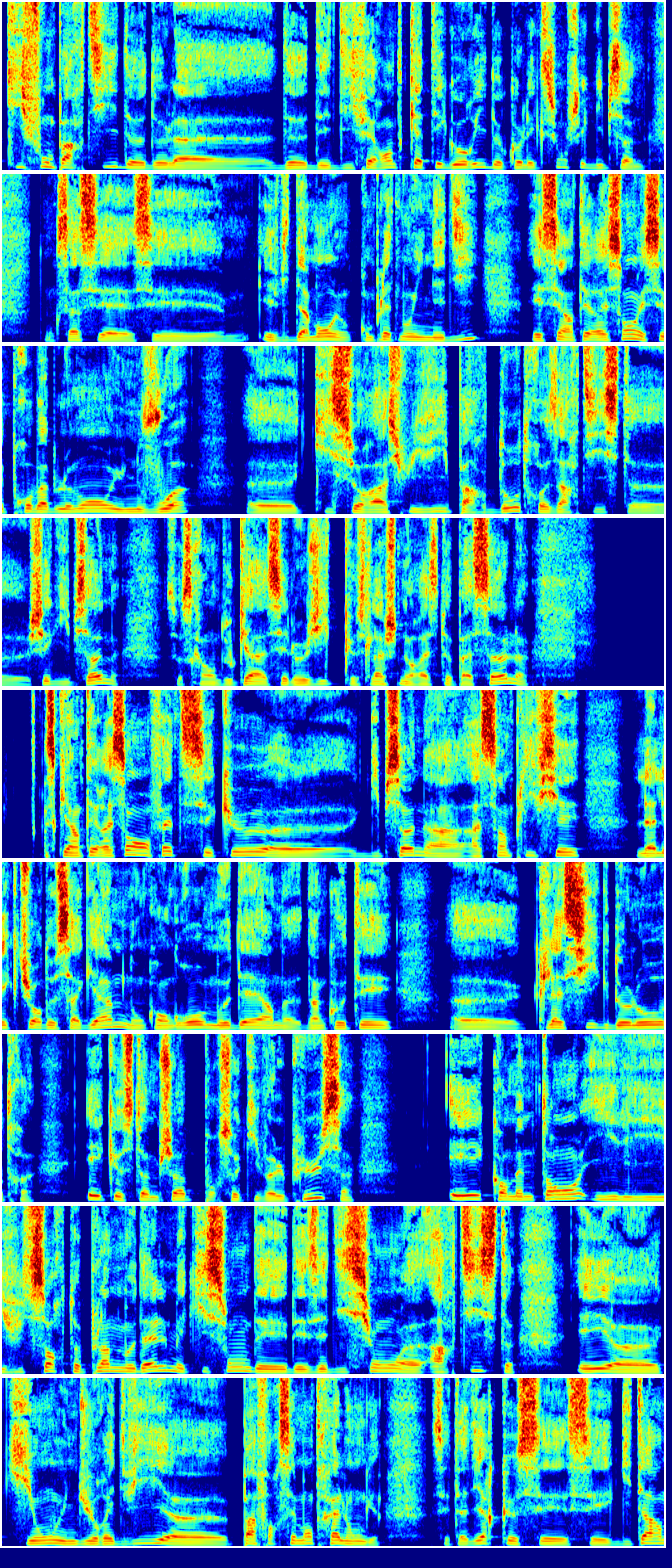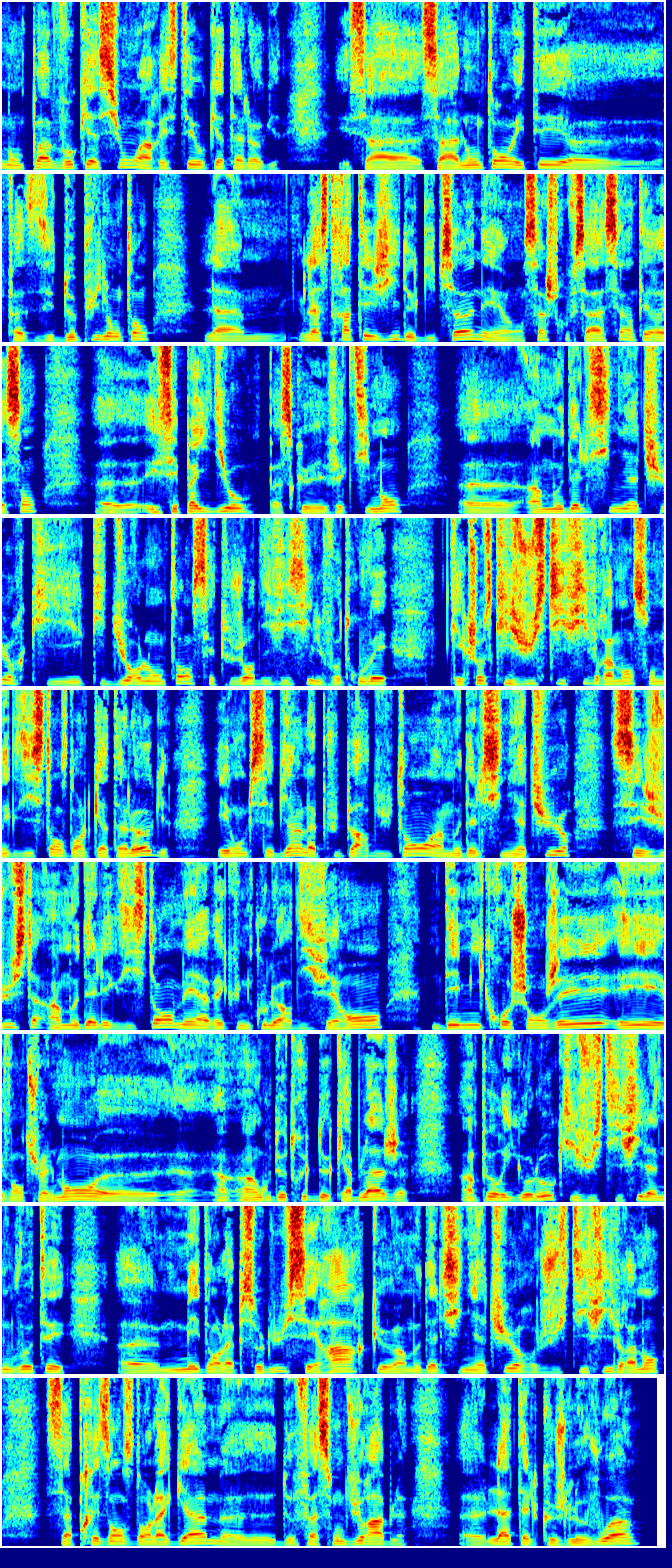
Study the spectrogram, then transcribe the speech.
qui font partie de, la, des différentes catégories de collection chez Gibson. Donc ça, c'est évidemment complètement inédit, et c'est intéressant, et c'est probablement une voie euh, qui sera suivi par d'autres artistes euh, chez Gibson. Ce serait en tout cas assez logique que Slash ne reste pas seul. Ce qui est intéressant en fait, c'est que euh, Gibson a, a, simplifié la lecture de sa gamme, donc en gros moderne d'un côté, classique de l'autre, et custom shop pour ceux qui veulent plus et qu'en même temps ils sortent plein de modèles mais qui sont des, éditions euh, artistes et euh, qui ont une durée de vie euh, pas forcément très longue. C'est-à-dire que ces, ces guitares n'ont pas vocation à rester au catalogue. Et ça, ça a longtemps été, enfin c'est depuis longtemps la, la stratégie de Gibson et en ça je trouve ça assez intéressant et c'est pas idiot parce que effectivement euh, un modèle signature qui, qui dure longtemps, c'est toujours difficile. Il faut trouver quelque chose qui justifie vraiment son existence dans le catalogue. Et on le sait bien, la plupart du temps, un modèle signature, c'est juste un modèle existant, mais avec une couleur différente, des micros changés et éventuellement euh, un, ou deux trucs de câblage un peu rigolo qui justifient la nouveauté. Euh, mais dans l'absolu, c'est rare qu'un modèle signature justifie vraiment sa présence dans la gamme de façon durable. Euh, là, tel que je le vois,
